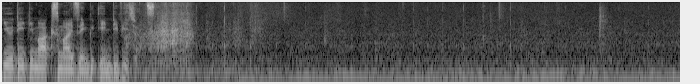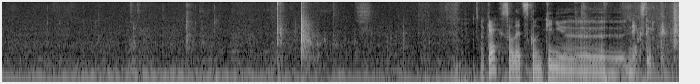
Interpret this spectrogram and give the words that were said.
utility maximizing individuals. Okay, so let's continue uh, next week.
